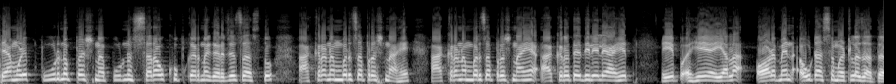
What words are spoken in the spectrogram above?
त्यामुळे पूर्ण प्रश्न पूर्ण सराव खूप करणं गरजेचं असतो. अकरा नंबरचा प्रश्न आहे. अकरा नंबरचा प्रश्न आहे अकरा ते दिलेले आहेत. हे हे याला ऑड मॅन आऊट असं म्हटलं जातं.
